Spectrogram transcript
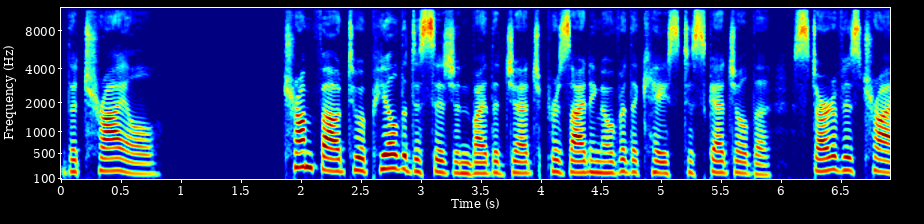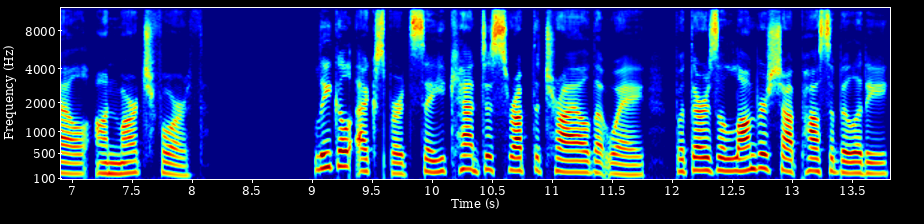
The trial. Trump vowed to appeal the decision by the judge presiding over the case to schedule the start of his trial on March 4th. Legal experts say he can't disrupt the trial that way, but there is a longer shot possibility.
